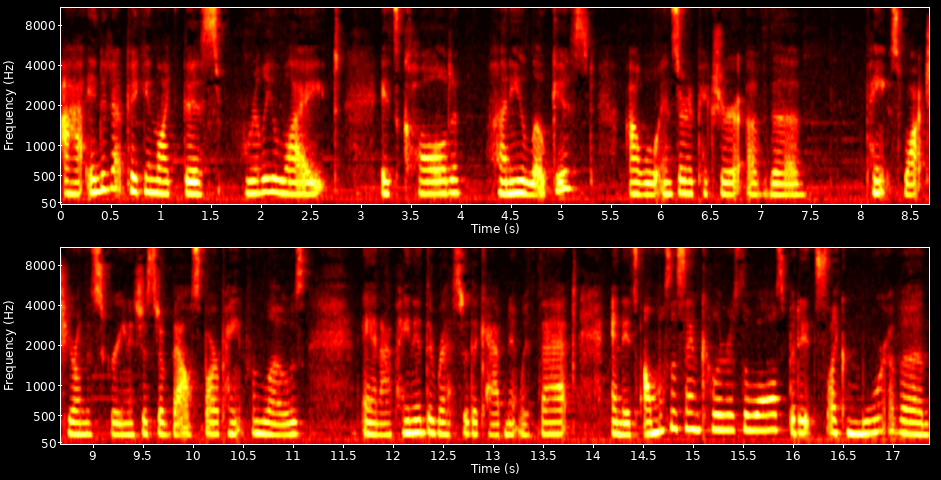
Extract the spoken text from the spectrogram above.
I ended up picking like this really light, it's called Honey Locust. I will insert a picture of the paint swatch here on the screen. It's just a Valspar paint from Lowe's and I painted the rest of the cabinet with that. And it's almost the same color as the walls but it's like more of a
